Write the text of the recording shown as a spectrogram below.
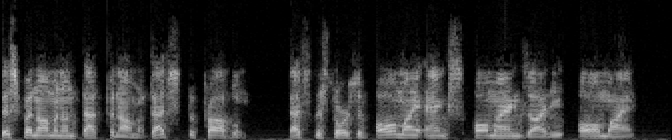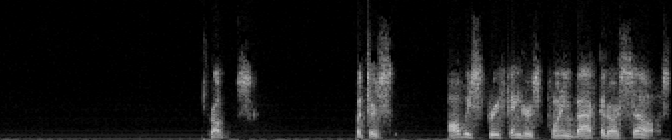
This phenomenon, that phenomenon. That's the problem. That's the source of all my angst, all my anxiety, all my troubles. But there's always three fingers pointing back at ourselves.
